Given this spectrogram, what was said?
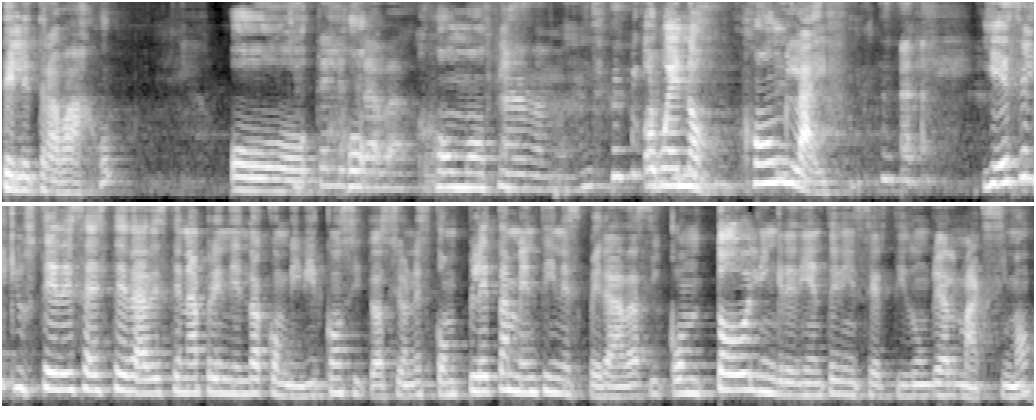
teletrabajo o ¿Qué es teletrabajo? ho- home office Ah, o bueno, home life. Y es el que ustedes a esta edad estén aprendiendo a convivir con situaciones completamente inesperadas y con todo el ingrediente de incertidumbre al máximo,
